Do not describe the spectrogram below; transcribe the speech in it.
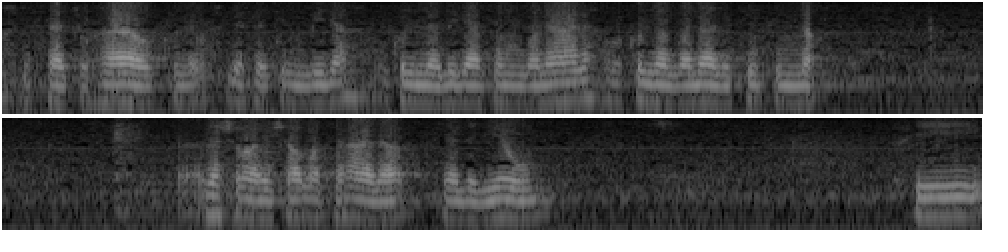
محدثاتها وكل محدثة بدعة وكل بدعة ضلالة وكل ضلالة في النار. نشرع إن شاء الله تعالى في هذا اليوم في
